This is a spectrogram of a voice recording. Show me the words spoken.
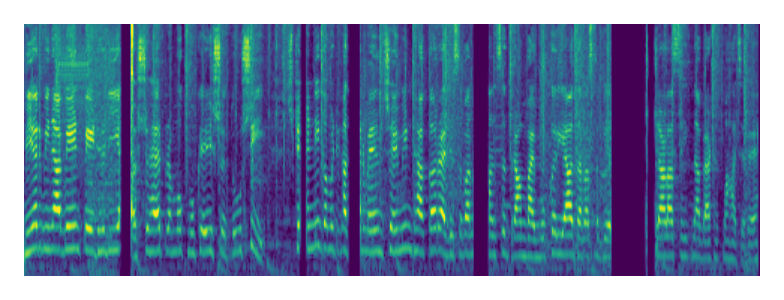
મેયર બીનાબેન પેઢડિયા, શહેર પ્રમુખ મુકેશ દોશી સ્ટેન્ડિંગ કમિટીના ચેરમેન જયમીન ઠાકર, રાજ્યસભાના સાંસદ રામભાઈ મોકરિયા, ધારાસભ્ય લાડા સહિતના બેઠકમાં હાજર રહ્યા.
